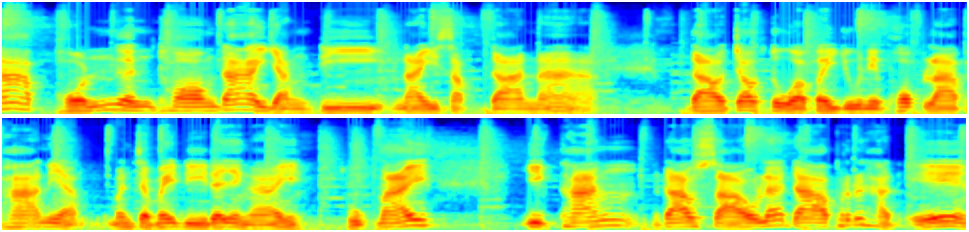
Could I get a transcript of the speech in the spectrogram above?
ลาภผลเงินทองได้อย่างดีในสัปดาห์หน้า ดาวเจ้าตัวไปอยู่ในภพลาภะเนี่ยมันจะไม่ดีได้ยังไง ถูกไหม อีกทั้งดาวเสาร์และดาวพฤหัสเอง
